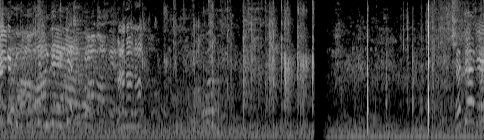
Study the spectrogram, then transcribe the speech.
Good, good, good.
